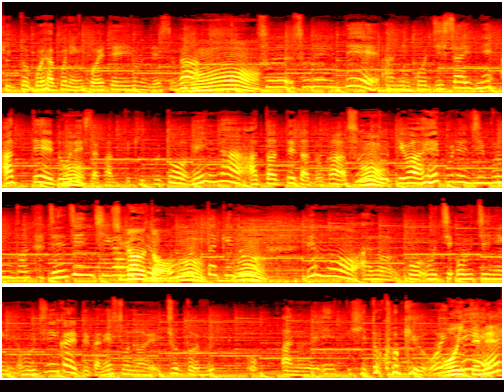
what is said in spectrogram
きっと500人超えているんですが、うんそれそれであのこう実際ね会ってどうでしたかって聞くと、みんな当たってたとかその時は、えこれ自分と全然違う違ってうと思ったけど、うん。でもあのこうお家お家にお家に帰るというかねそのちょっとおあのい一呼吸置いて置いてね。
